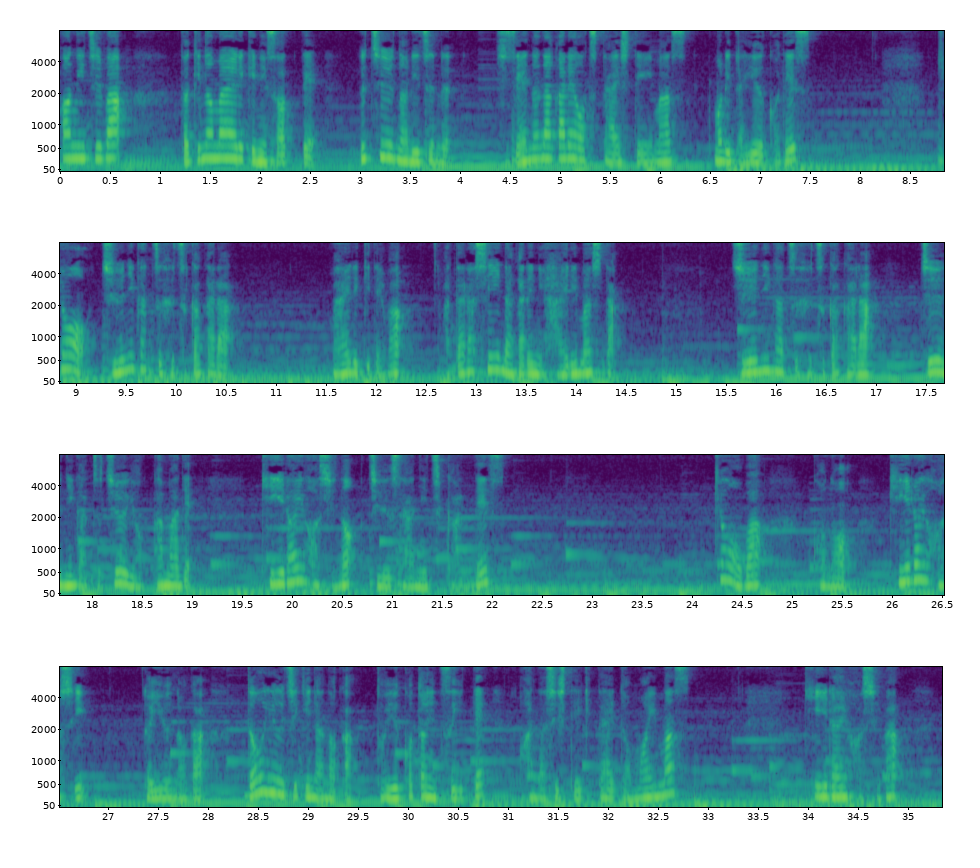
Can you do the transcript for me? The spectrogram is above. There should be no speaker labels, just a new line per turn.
こんにちは。時の前力に沿って宇宙のリズム自然の流れをお伝えしています。森田優子です。今日12月2日から前力では新しい流れに入りました。12月2日から12月14日まで黄色い星の13日間です。今日はこの黄色い星というのがどういう時期なのかということについてお話ししていきたいと思います。黄色い星は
